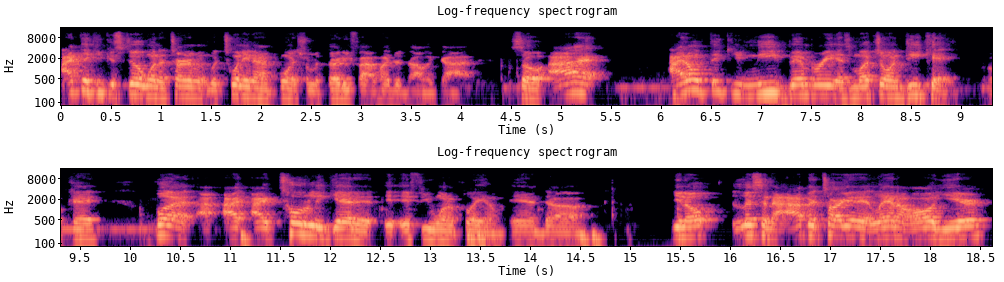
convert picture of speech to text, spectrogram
I think you can still win a tournament with 29 points from a $3,500 guy. So I I don't think you need Bembry as much on DK, okay? But I, I, I totally get it if you want to play him. And, uh, you know, listen, I've been targeting Atlanta all year.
